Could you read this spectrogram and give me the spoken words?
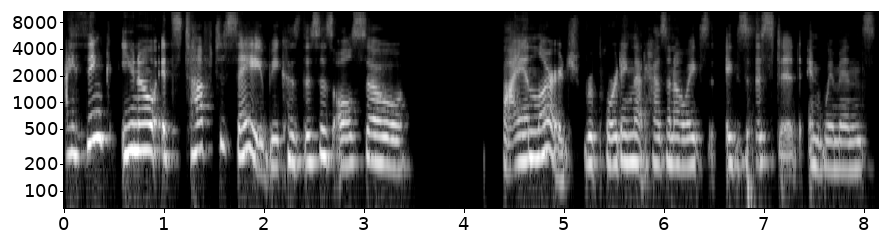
I think you know it's tough to say because this is also by and large, reporting that hasn't always existed in women's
